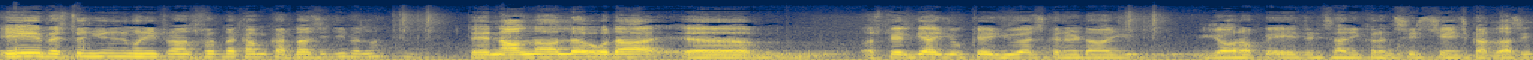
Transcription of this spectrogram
ਇਹ ਵੈਸਟਰਨ ਯੂਨੀਅਨ ਮਨੀ ਟ੍ਰਾਂਸਫਰ ਦਾ ਕੰਮ ਕਰਦਾ ਸੀ ਜੀ ਪਹਿਲਾਂ। ਤੇ ਨਾਲ ਨਾਲ ਉਹਦਾ Australia UK US Canada Europe ਇਹ ਜਿਹੜੀ ਸਾਰੀ ਕਰੰਸੀਜ਼ ਚੇਂਜ ਕਰਦਾ ਸੀ।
